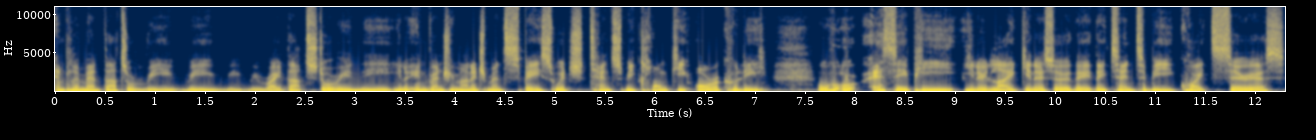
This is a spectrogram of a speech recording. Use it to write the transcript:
implement that or re, re, re, rewrite that story in the you know inventory management space, which tends to be clunky, oracly, or, or SAP, you know, like you know, so they, they tend to be quite serious.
